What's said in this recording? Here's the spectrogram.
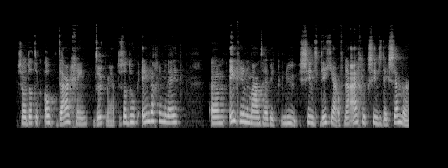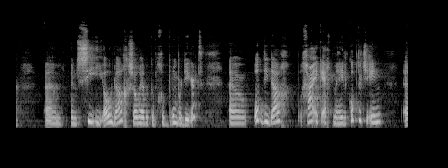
zodat ik ook daar geen druk meer heb. Dus dat doe ik één dag in de week. Eén keer in de maand heb ik nu sinds dit jaar, of nou eigenlijk sinds december, ehm, een CEO-dag. Zo heb ik hem gebombardeerd. Uh, op die dag ga ik echt mijn helikoptertje in. Uh,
